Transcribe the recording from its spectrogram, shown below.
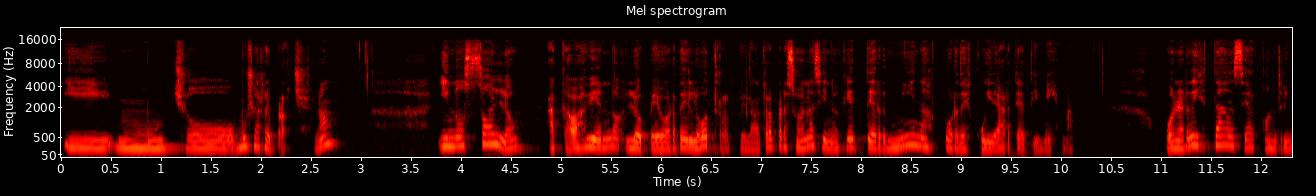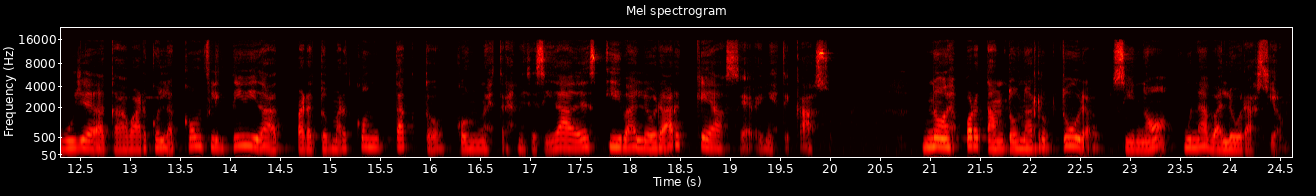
y mucho, muchos reproches, ¿no? Y no solo acabas viendo lo peor del otro, de la otra persona, sino que terminas por descuidarte a ti misma. Poner distancia contribuye a acabar con la conflictividad para tomar contacto con nuestras necesidades y valorar qué hacer en este caso. No es por tanto una ruptura, sino una valoración.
